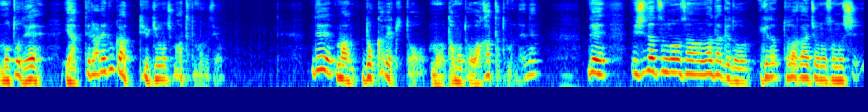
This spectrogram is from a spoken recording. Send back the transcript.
もとでやってられるかっていう気持ちもあったと思うんですよ。でまあどっかできっともうたもと分かったと思うんだよねで石田都合さんはだけど池田戸田会長のそのし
